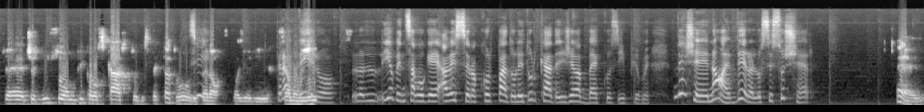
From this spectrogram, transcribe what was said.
C'è, c'è, giusto un piccolo scarto di spettatori, sì, però voglio dire. Però è vero. Lì. Io pensavo che avessero accorpato le turcate, diceva vabbè così più o meno. Invece no, è vero, è lo stesso share. Eh,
